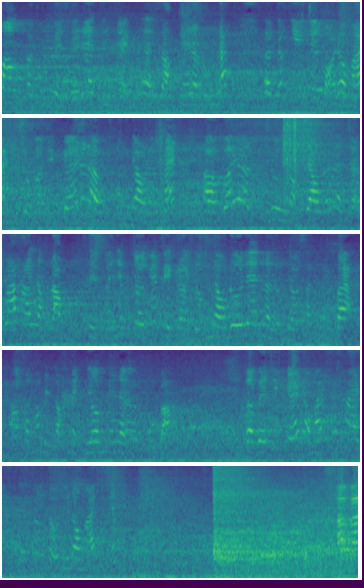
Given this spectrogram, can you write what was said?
đúng và công việc xảy ra tình trạng như là giật hay là rung lắc. Và tất nhiên trên mỗi đầu máy thì được thiết kế là khung dầu làm mát. À, với ờ, đường lọc dầu đó là trải qua hai lần lọc thì sẽ giúp cho cái việc rồi lượng dầu đưa lên là lượng dầu sạch hoàn toàn à, không có bị lỏng mạch nhôm hay là bụi bặm. Và về thiết kế đầu máy số 2 thì sẽ tương tự như đầu máy thứ nhất. À, và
